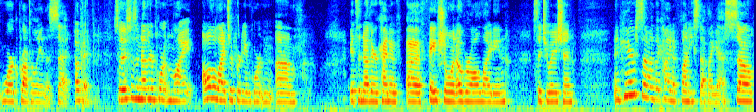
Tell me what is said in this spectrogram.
work properly in the set. Okay, so this is another important light. All the lights are pretty important. Um, it's another kind of uh, facial and overall lighting situation. And here's some of the kind of funny stuff, I guess. So,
